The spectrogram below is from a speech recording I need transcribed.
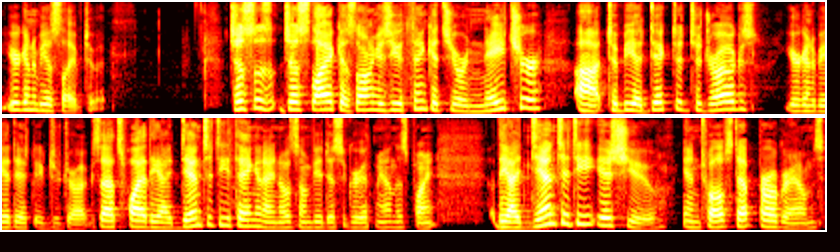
you're going to be a slave to it. Just, as, just like as long as you think it's your nature uh, to be addicted to drugs, you're going to be addicted to drugs. That's why the identity thing, and I know some of you disagree with me on this point, the identity issue in 12 step programs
